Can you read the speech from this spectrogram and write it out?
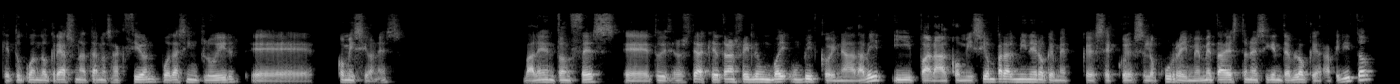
que tú cuando creas una transacción puedas incluir eh, comisiones. ¿Vale? Entonces, eh, tú dices, hostia, quiero transferirle un, Bitcoin a David y para comisión para el minero que, me, que, se, le ocurre y me meta esto en el siguiente bloque rapidito,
